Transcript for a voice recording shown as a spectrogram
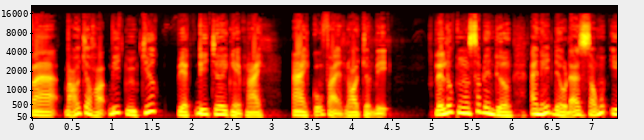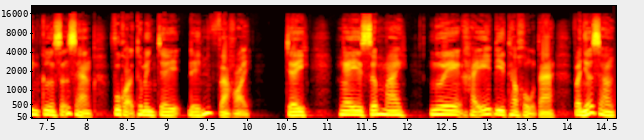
và báo cho họ biết trước việc đi chơi ngày mai, ai cũng phải lo chuẩn bị. Đến lúc sắp lên đường, ai nấy đều đã sóng yên cương sẵn sàng, vua gọi Thơ Minh Chay đến và hỏi, Chay, ngày sớm mai, ngươi hãy đi theo hổ ta và nhớ rằng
